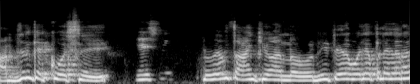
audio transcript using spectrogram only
అర్జున్కి ఎక్కువ వచ్చినాయి. నువ్వేం థ్యాంక్ యూ అన్నావు? నీ పేరు ఎవరు చెప్పలే కదా?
